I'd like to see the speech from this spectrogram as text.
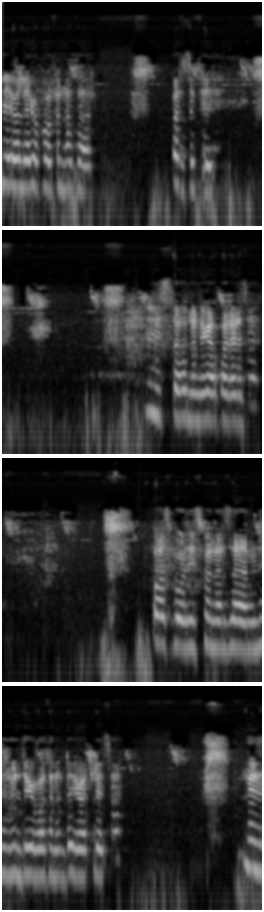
లేవలేకపోతున్నా సార్. పరిస్థితి సార్ నన్ను కాపాడాడు సార్. పాస్పోర్ట్ తీసుకున్నారు సార్. నేను ఇంటికి పోతానంటే ఇవ్వట్లేదు సార్. నేను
